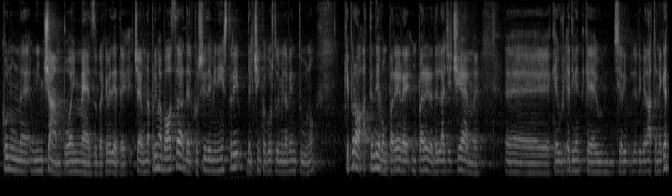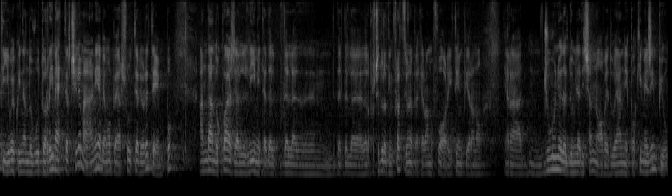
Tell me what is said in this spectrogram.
con un, un, inciampo in mezzo, perché vedete c'è una prima bozza del Consiglio dei Ministri del 5 agosto 2021 che però attendeva un parere, un parere dell'AGCM eh, che, è che si è rivelato negativo e quindi hanno dovuto rimetterci le mani e abbiamo perso ulteriore tempo andando quasi al limite del, del, del, della procedura di infrazione perché eravamo fuori, i tempi erano era giugno del 2019, due anni e pochi mesi in più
